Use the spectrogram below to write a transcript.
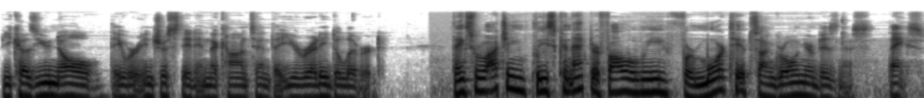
because you know they were interested in the content that you already delivered. Thanks for watching. Please connect or follow me for more tips on growing your business. Thanks.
